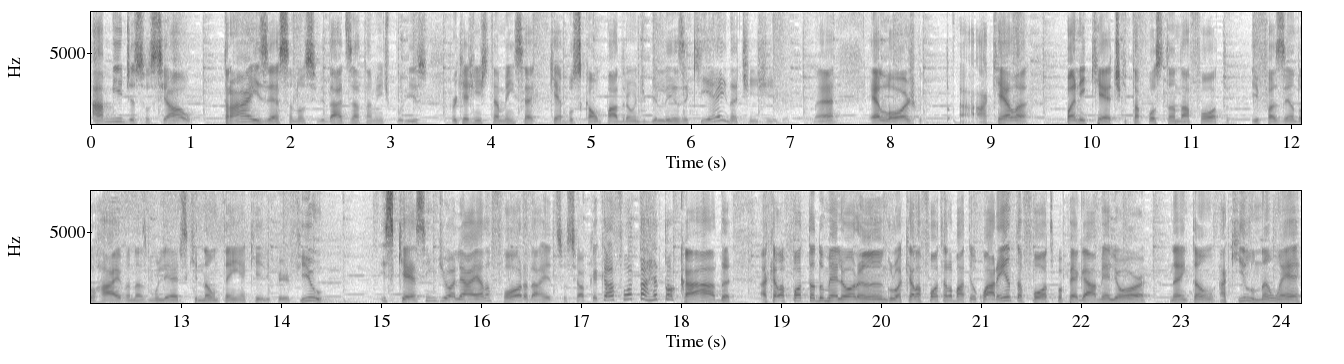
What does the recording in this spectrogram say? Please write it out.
a mídia social traz essa nocividade exatamente por isso. Porque a gente também quer buscar um padrão de beleza que é inatingível, né? É lógico, aquela paniquete que está postando a foto e fazendo raiva nas mulheres que não têm aquele perfil, esquecem de olhar ela fora da rede social, porque aquela foto tá retocada, aquela foto tá do melhor ângulo, aquela foto ela bateu 40 fotos para pegar a melhor, né? Então, aquilo não é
